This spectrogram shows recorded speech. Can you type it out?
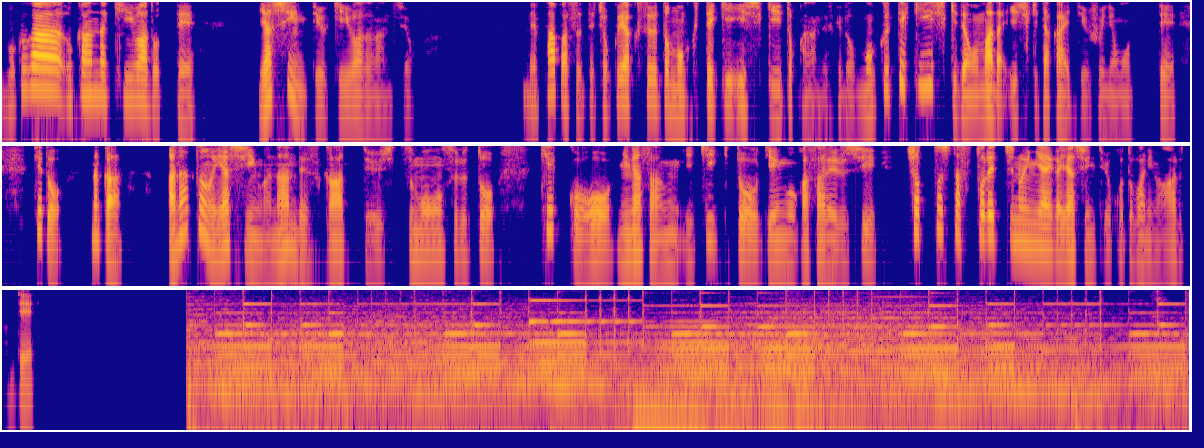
僕が浮かんだキーワードって、野心っていうキーワードなんですよ。で、パーパスって直訳すると目的意識とかなんですけど、目的意識でもまだ意識高いっていうふうに思って、けど、なんか、あなたの野心は何ですかっていう質問をすると、結構皆さん生き生きと言語化されるし、ちょっとしたストレッチの意味合いが野心という言葉にはあるので、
